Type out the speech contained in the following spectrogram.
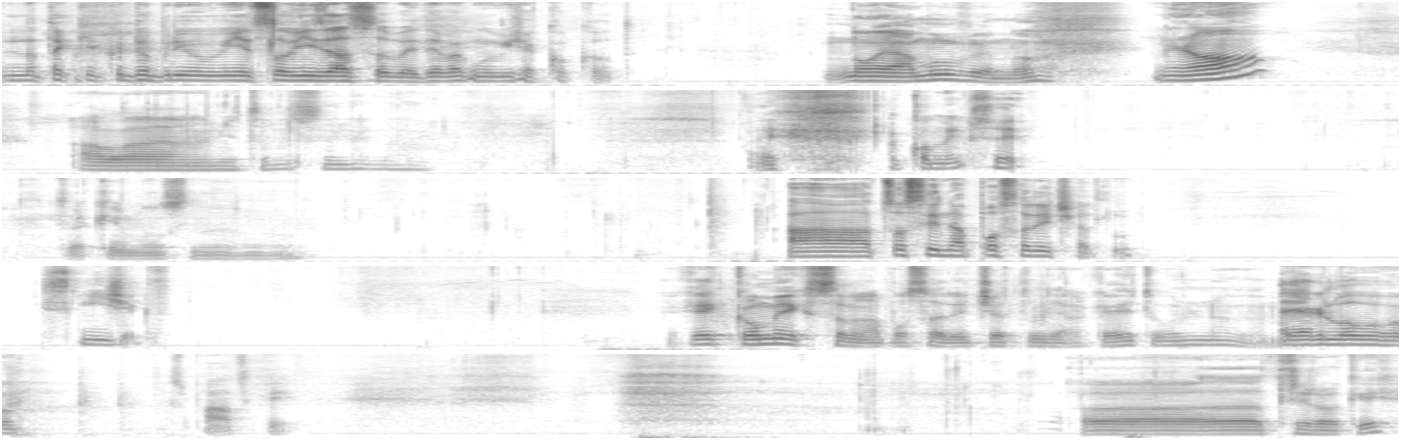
No tak jako dobrý umět slovní zásoby, ty pak mluvíš jako kot. No já mluvím, no. No? Ale mě to prostě nebaví. A komiksy. Taky moc ne, no. A co jsi naposledy četl? Z knížek. Jaký komik jsem naposledy četl nějaký, to už nevím. A jak dlouho? Zpátky. Uh, tři roky?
